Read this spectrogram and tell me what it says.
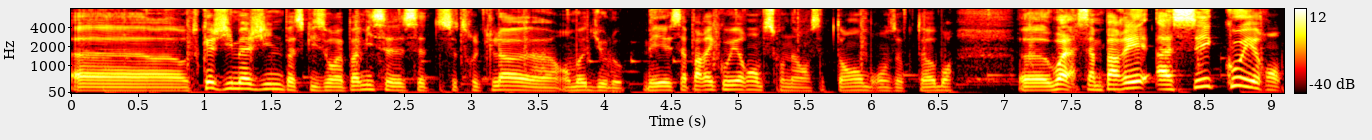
Euh, en tout cas, j'imagine, parce qu'ils n'auraient pas mis ce, truc-là euh, en mode YOLO. Mais ça paraît cohérent, parce qu'on est en septembre, 11 octobre. voilà, ça me paraît assez cohérent.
